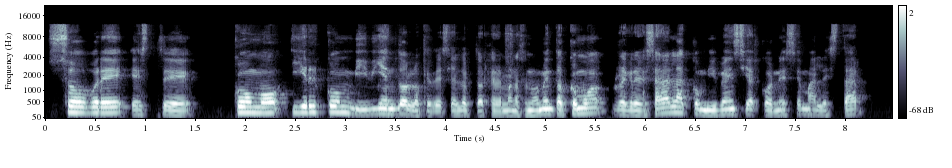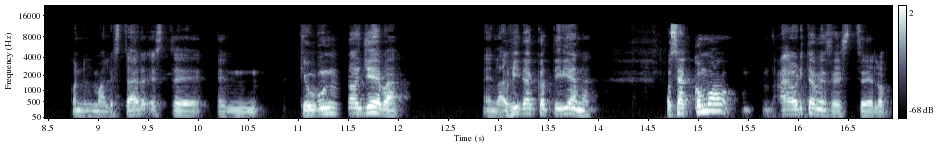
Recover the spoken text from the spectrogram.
sobre este, cómo ir conviviendo, lo que decía el doctor Germán hace un momento, cómo regresar a la convivencia con ese malestar, con el malestar este, que uno lleva en la vida cotidiana. O sea, cómo, ahorita me, este, lo,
